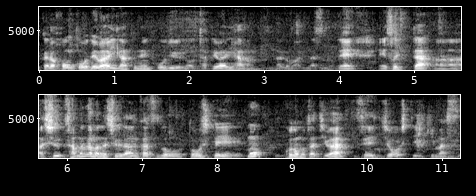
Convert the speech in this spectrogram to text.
それから本校では医学年交流の縦割り班などもありますので、えそういったあーしゅ様々な集団活動を通しても子供たちは成長していきます。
